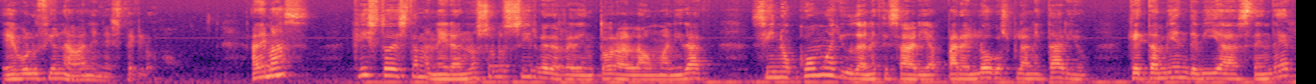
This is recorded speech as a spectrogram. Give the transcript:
evolucionaban en este globo. Además, Cristo de esta manera no solo sirve de redentor a la humanidad, sino como ayuda necesaria para el logos planetario, que también debía ascender,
